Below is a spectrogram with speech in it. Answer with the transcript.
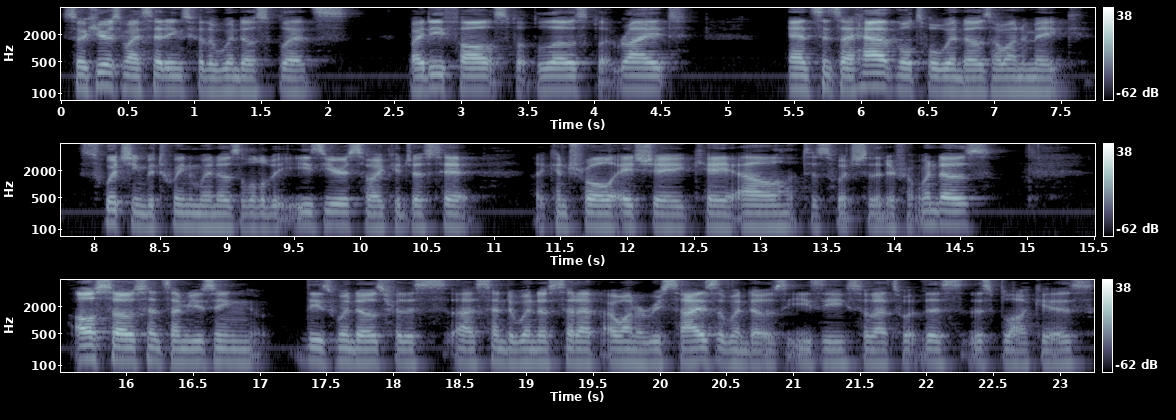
So here's my settings for the window splits. By default, split below, split right. And since I have multiple windows, I want to make switching between windows a little bit easier, so I could just hit like control HJKL to switch to the different windows. Also, since I'm using these windows for this uh, send to window setup, I want to resize the windows easy. So that's what this, this block is.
